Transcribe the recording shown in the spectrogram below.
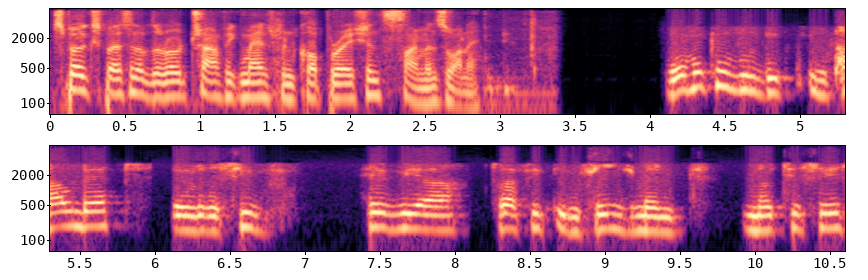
Spokesperson of the Road Traffic Management Corporation, Simon Zwane. Vehicles will be impounded. They will receive heavier traffic infringement notices.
